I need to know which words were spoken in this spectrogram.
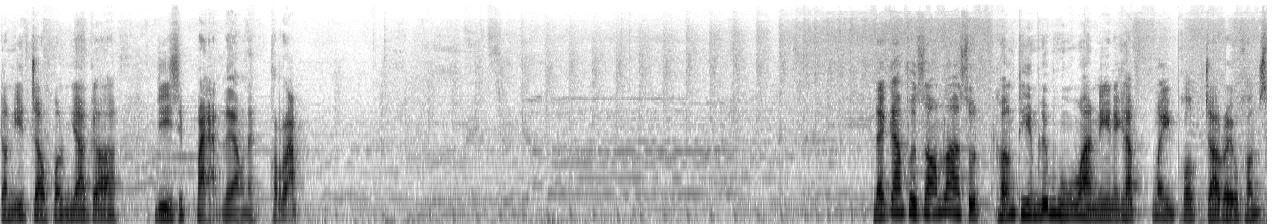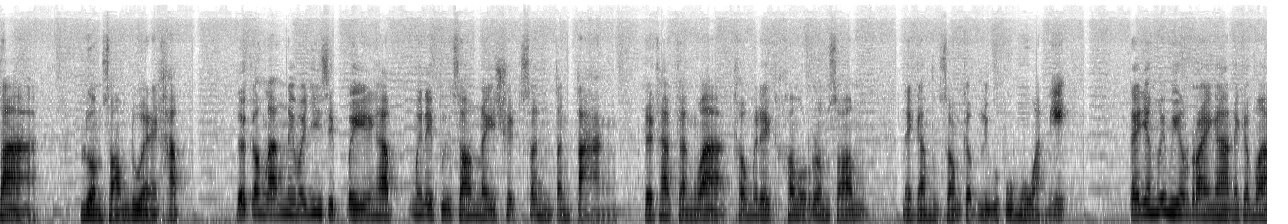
ตอนนี้เจ้าปอลญญาก็ 28 แล้วนะครับ ในการฝึกซ้อมล่าสุดของทีมลิเวอร์พูลเมื่อวานนี้นะครับไม่พบจาเรลคอนซาร่วมซ้อมด้วยนะครับโดยกองหลังในวัย 20 ปีนะครับไม่ได้ฝึกซ้อมในเช็คชั่นต่างๆ โดยคาดการ์ว่าเขาไม่ได้เข้าร่วมซ้อมในการฝึกซ้อมกับลิเวอร์พูลเมื่อวานนี้ แต่ยังไม่มีรายงานนะครับว่า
